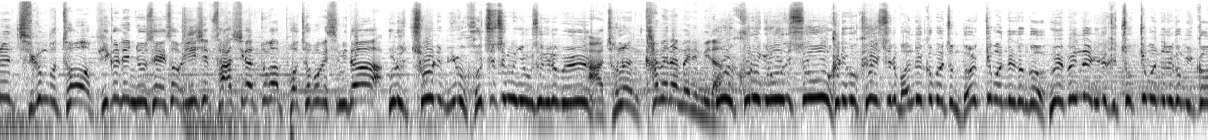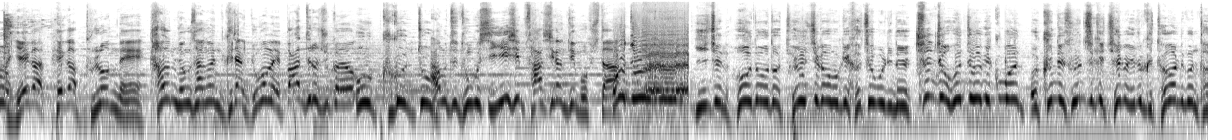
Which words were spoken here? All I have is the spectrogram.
우리는 지금부터 피글린 요새에서 24시간 동안 버텨보겠습니다. 아니 주원님 이거 같이 찍는 영상이라며 아, 저는 카메라맨입니다. 왜 그런 게 어딨어 그리고 케이스를 만들 거면 좀 넓게 만들던가 왜 맨날 이렇게 좁게 만드 얘가 배가 불렀네. 다음 영상은 그냥 용암에 빠뜨려 줄까요? 어 그건 좀 아무튼 동구 씨 24시간 뒤에 봅시다. 안돼 이젠 하다하다 돼지 감옥에 갇혀 버리네 진짜 환장하겠구만 아 근데 솔직히 제가 이렇게 당하는 건 다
